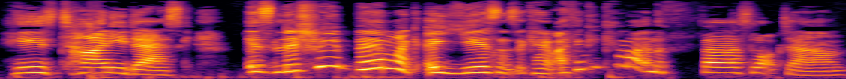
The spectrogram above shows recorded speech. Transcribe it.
his Tiny Desk. It's literally been like a year since it came. I think it came out in the first lockdown.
